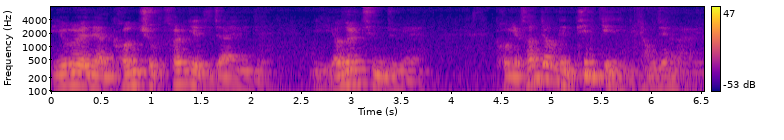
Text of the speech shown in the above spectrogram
이거에 대한 건축 설계 디자인 이제 이 여덟 팀 중에 거기에 선정된 팀끼리 경쟁을 하게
